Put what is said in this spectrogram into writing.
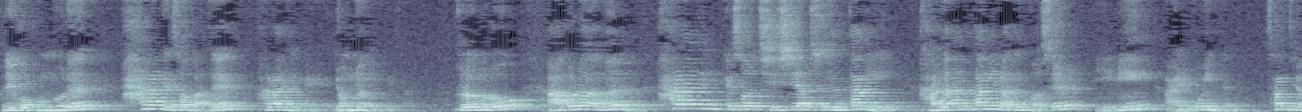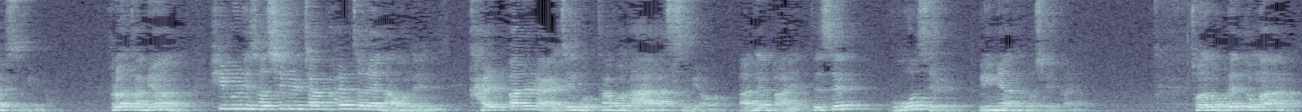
그리고 본문은 하란에서 받은 하나님의 명령입니다. 그러므로 아브라함은 하나님께서 지시하시는 땅이 가나안 땅이라는 것을 이미 알고 있는 상태였습니다. 그렇다면 히브리서 11장 8절에 나오는 갈 바를 알지 못하고 나아갔으며 라는 말의 뜻은 무엇을 의미하는 것일까요? 저는 오랫동안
